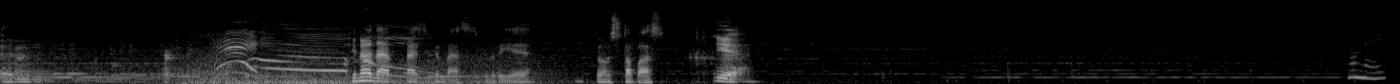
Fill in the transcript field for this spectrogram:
And You know that Mexican bass is gonna be here. Don't want to stop us. Yeah. Mummy,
